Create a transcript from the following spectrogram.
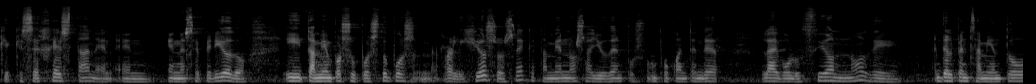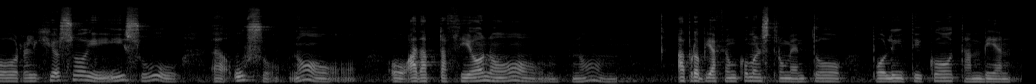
que, se gestan en, ese periodo. Y también, por supuesto, pues, religiosos, ¿eh? que también nos ayuden pues, un poco a entender la evolución de, del pensamiento religioso y, su uso, ¿no? o, adaptación o apropiación como instrumento político también.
